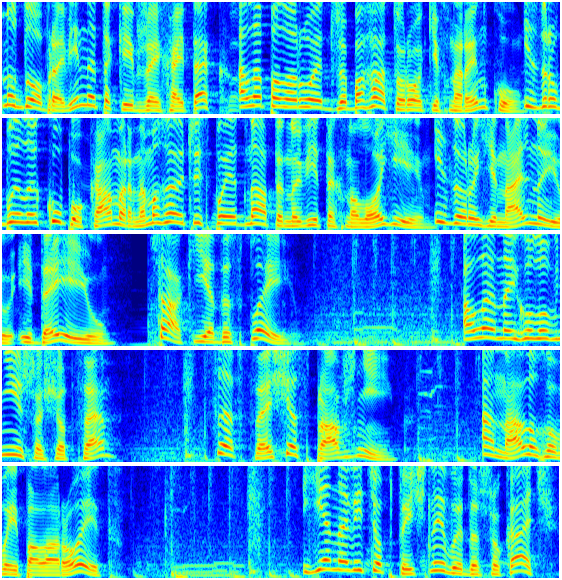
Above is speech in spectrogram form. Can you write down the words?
Ну добре, він не такий вже й хай-тек, але Polaroid вже багато років на ринку і зробили купу камер, намагаючись поєднати нові технології із оригінальною ідеєю. Так, є дисплей. Але найголовніше, що це, це все ще справжній аналоговий Polaroid. Є навіть оптичний видошукач.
